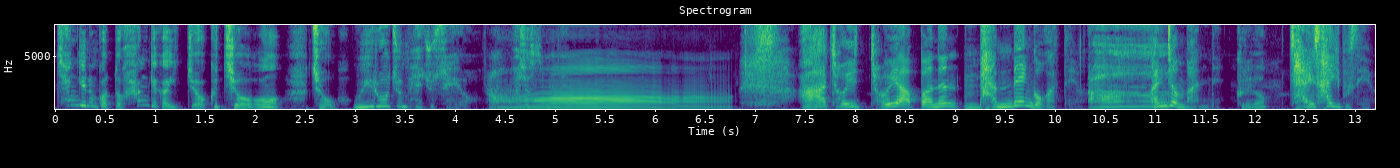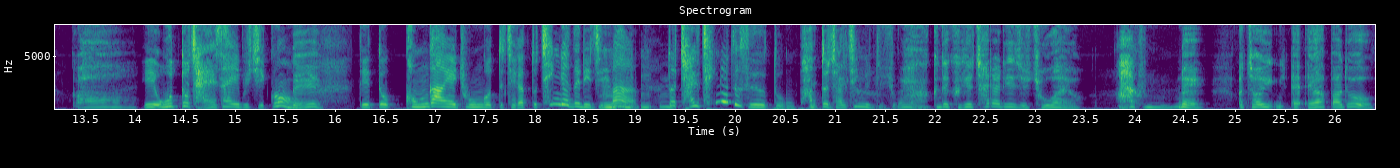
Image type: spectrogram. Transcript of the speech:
챙기는 것도 한계가 있죠. 그쵸? 저 위로 좀 해주세요. 아. 하셨습니다. 아, 저희, 저희 아빠는 음. 반대인 것 같아요. 아. 완전 반대. 그래요? 잘 사입으세요. 아. 이 옷도 잘 사입으시고. 네. 근데 또 건강에 좋은 것도 제가 또 챙겨드리지만 음, 음, 음, 음. 또잘 챙겨 드세요 또 밥도 잘 챙겨 드시고. 아, 근데 그게 차라리 이제 좋아요. 아, 그럼. 네. 저희 애, 애 아빠도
